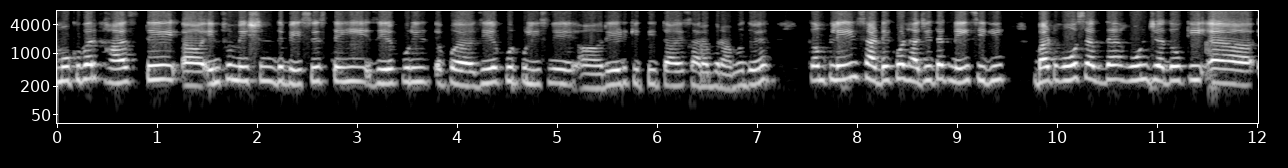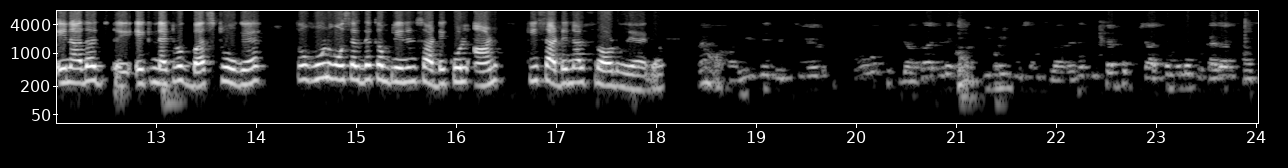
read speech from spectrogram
ਮੁਖਬਰ ਖਾਸ ਤੇ ਇਨਫੋਰਮੇਸ਼ਨ ਦੇ ਬੇਸਿਸ ਤੇ ਹੀ ਜ਼ੀਰਕਪੁਰੀ ਜ਼ੀਰਕਪੁਰ ਪੁਲਿਸ ਨੇ ਰੇਡ ਕੀਤੀ ਤਾਂ ਇਹ ਸਾਰਾ ਬਰਾਮਦ ਹੋਇਆ। ਕੰਪਲੇਂਟ ਸਾਡੇ ਕੋਲ ਹਜੇ ਤੱਕ ਨਹੀਂ ਸੀਗੀ ਬਟ ਹੋ ਸਕਦਾ ਹੈ ਹੁਣ ਜਦੋਂ ਕਿ ਇਹਨਾਂ ਦਾ ਇੱਕ ਨੈਟਵਰਕ ਬਸਟ ਹੋ ਗਿਆ ਤਾਂ ਹੁਣ ਹੋ ਸਕਦਾ ਕੰਪਲੇਨੈਂਟ ਸਾਡੇ ਕੋਲ ਆਣ ਕਿ ਸਾਡੇ ਨਾਲ ਫਰਾਡ ਹੋਇਆ ਹੈਗਾ। ਮੋਹਾਲੀ ਦੇ ਵਿੱਚ ਜ਼ਿਆਦਾ ਜਿਹੜੇ ਫਰਜ਼ੀ ਮਿਊਜ਼ੀਅਮ ਚਲਾ ਰਹੇ ਨੇ ਵਿਸ਼ਾ ਤੋਂ ਪ੍ਰਸ਼ਾਸਨ ਵੱਲੋਂ ਬਕਾਇਦਾ ਲਾਇਸੈਂਸ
